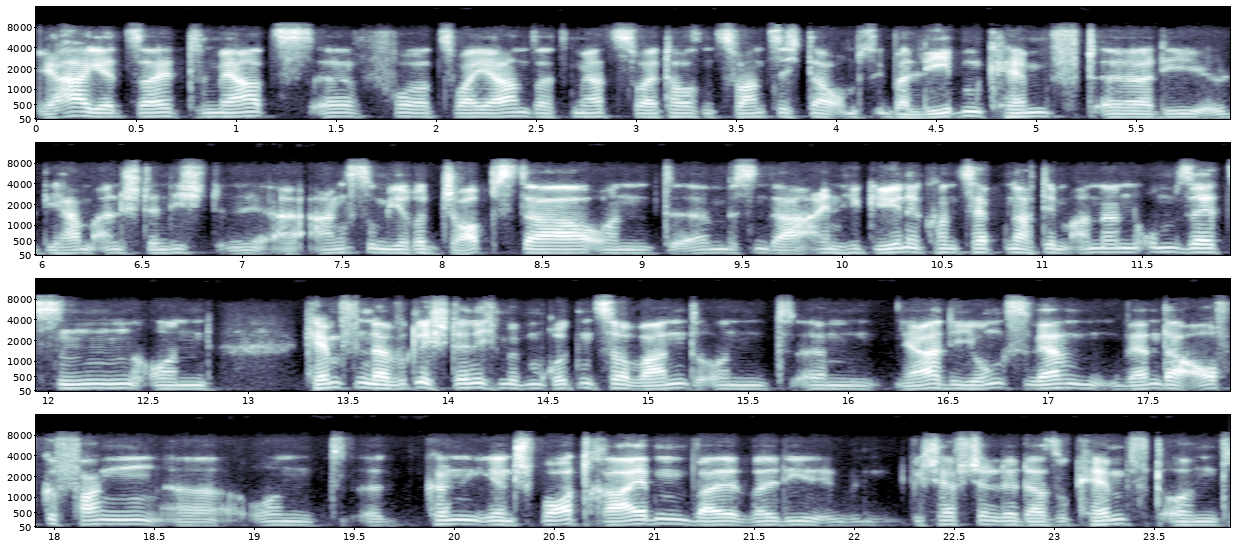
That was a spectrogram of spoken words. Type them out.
ja, jetzt seit März, äh, vor zwei Jahren, seit März 2020 da ums Überleben kämpft. Äh, die, die haben anständig äh, Angst um ihre Jobs da und äh, müssen da ein Hygienekonzept nach dem anderen umsetzen und kämpfen da wirklich ständig mit dem Rücken zur Wand. Und ähm, ja, die Jungs werden, werden da aufgefangen äh, und äh, können ihren Sport treiben, weil, weil die Geschäftsstelle da so kämpft und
